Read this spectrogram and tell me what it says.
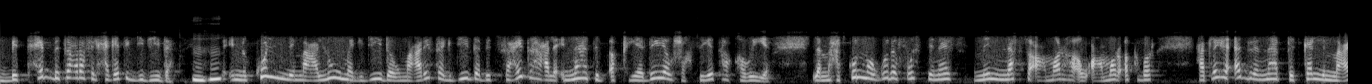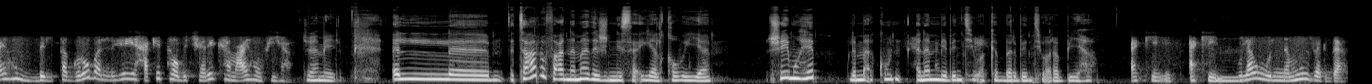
بتحب تعرف الحاجات الجديدة. لأن كل معلومة جديدة ومعرفة جديدة بتساعدها على إنها تبقى قيادية وشخصيتها قوية. لما هتكون موجودة في وسط ناس من نفس أعمارها أو أعمار أكبر هتلاقيها قادرة إنها بتتكلم معاهم بالتجربة اللي هي حكتها وبتشاركها معاهم فيها. جميل. ال- التعرف على النماذج النسائية القوية شيء مهم لما أكون أنمي بنتي وأكبر بنتي وأربيها. أكيد أكيد. مم. ولو النموذج ده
